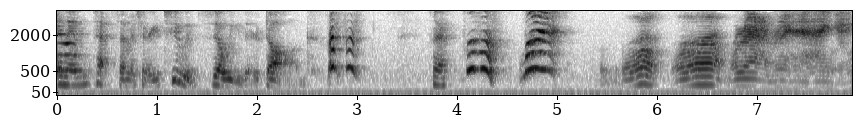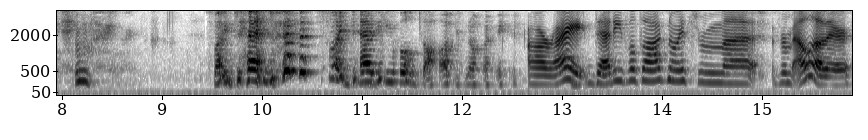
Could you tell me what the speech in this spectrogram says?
And in Pet Sematary 2, it's Zoe, their dog. it's my dead, it's my dead evil dog noise. All right, dead evil dog noise from uh, from Ella there.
